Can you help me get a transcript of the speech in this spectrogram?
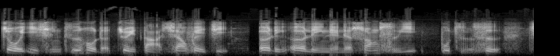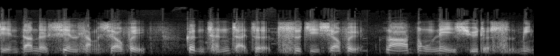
作为疫情之后的最大消费季，二零二零年的双十一不只是简单的线上消费。更承载着刺激消费、拉动内需的使命，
